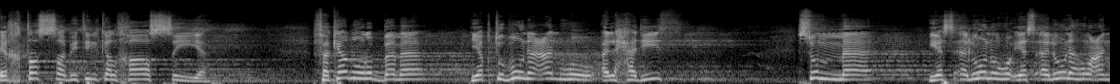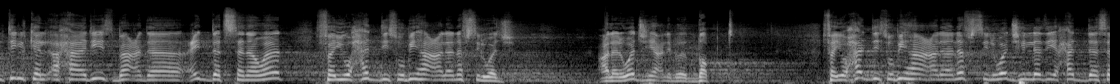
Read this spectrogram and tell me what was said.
اختص بتلك الخاصية. فكانوا ربما يكتبون عنه الحديث ثم يسألونه, يسألونه عن تلك الأحاديث بعد عدة سنوات فيحدث بها على نفس الوجه. على الوجه يعني بالضبط. فيحدث بها على نفس الوجه الذي حدث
